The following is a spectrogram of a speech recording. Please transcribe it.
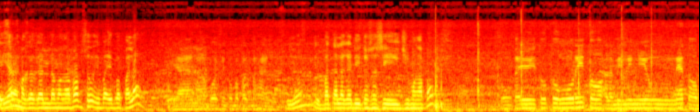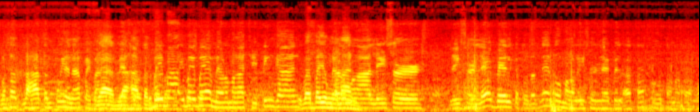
Yan, magaganda mga paps. So, iba-iba pala. Ayan, mga bossing ko mapagmahal. Yun, iba talaga dito sa CAG mga paps. Kung kayo itutungo rito, alamin ninyo yung neto. Basta lahatan po yan ha, 500 Yan, pesos. lahatan, Iba-iba, 500 iba-iba yan. Meron mga chipping gun. Iba-iba yung meron laman. mga laser laser level katulad nito, mga laser level ata to, tama ba ako?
